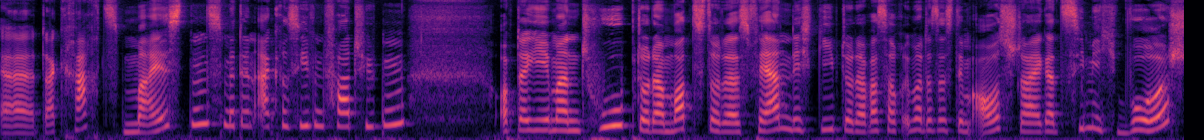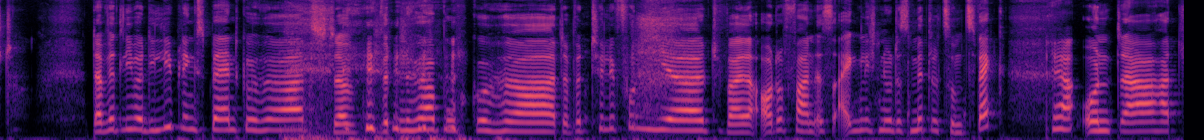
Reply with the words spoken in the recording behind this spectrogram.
Äh, da kracht's meistens mit den aggressiven Fahrtypen. Ob da jemand hupt oder motzt oder es Fernlicht gibt oder was auch immer, das ist dem Aussteiger ziemlich wurscht. Da wird lieber die Lieblingsband gehört, da wird ein Hörbuch gehört, da wird telefoniert, weil Autofahren ist eigentlich nur das Mittel zum Zweck. Ja. Und da hat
